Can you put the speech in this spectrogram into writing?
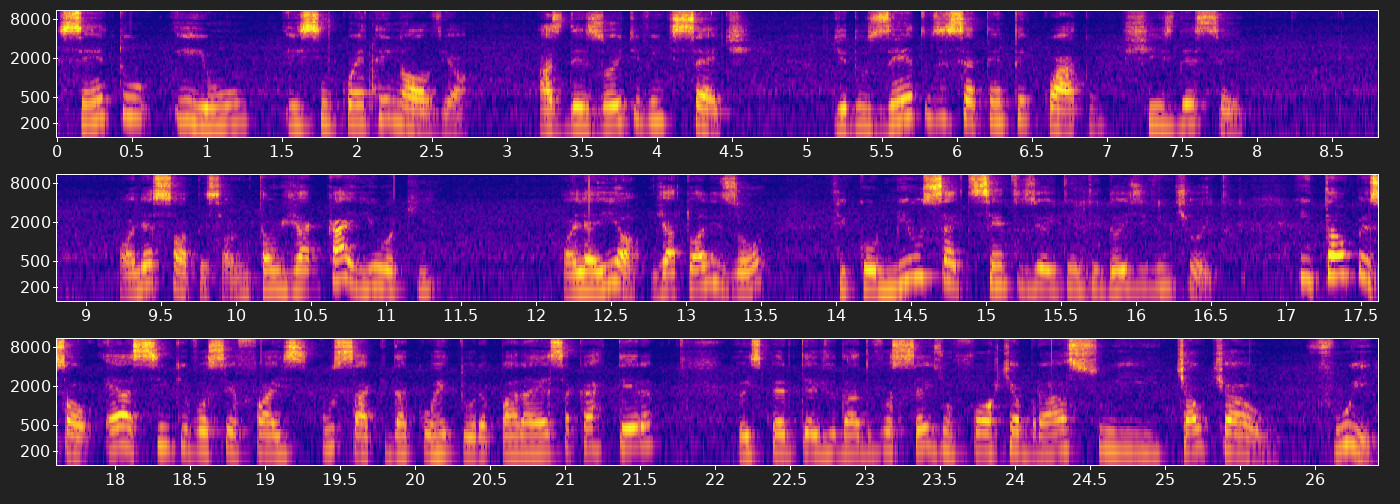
101,59, ó. Às 18h27. De 274 XDC. Olha só, pessoal. Então já caiu aqui. Olha aí, ó. Já atualizou. Ficou 1.782,28. Então, pessoal, é assim que você faz o saque da corretora para essa carteira. Eu espero ter ajudado vocês. Um forte abraço e tchau, tchau. Fui!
